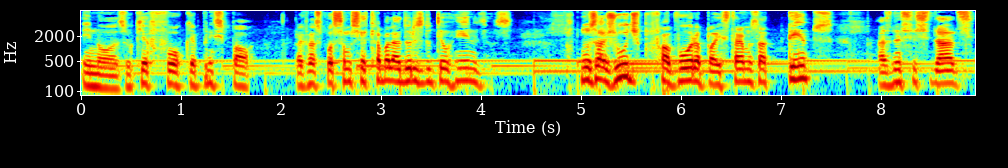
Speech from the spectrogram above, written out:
em nós, o que é foco, o que é principal, para que nós possamos ser trabalhadores do Teu reino, Deus. Nos ajude, por favor, Pai, estarmos atentos às necessidades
